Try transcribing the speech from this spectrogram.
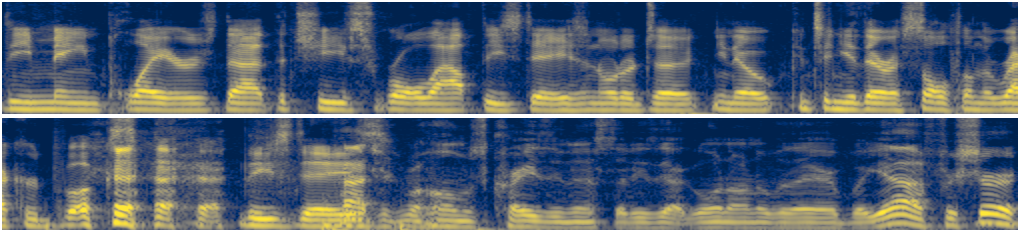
the main players that the Chiefs roll out these days in order to, you know, continue their assault on the record books these days. Patrick Mahomes craziness that he's got going on over there. But yeah, for sure.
